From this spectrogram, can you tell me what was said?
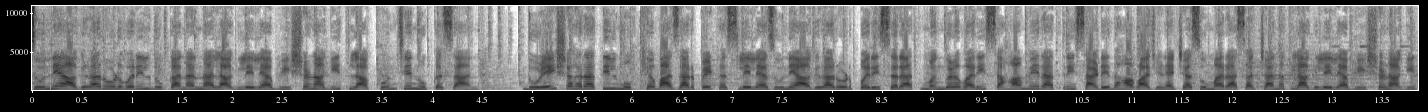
जुने आग्रा रोडवरील दुकानांना लागलेल्या भीषण आगीत लाखोंचे नुकसान. धुळे शहरातील मुख्य बाजारपेठ असलेल्या जुने आग्रा रोड परिसरात मंगळवारी सहा मे रात्री साडेदहा वाजण्याच्या सुमारास अचानक लागलेल्या भीषण आगीत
